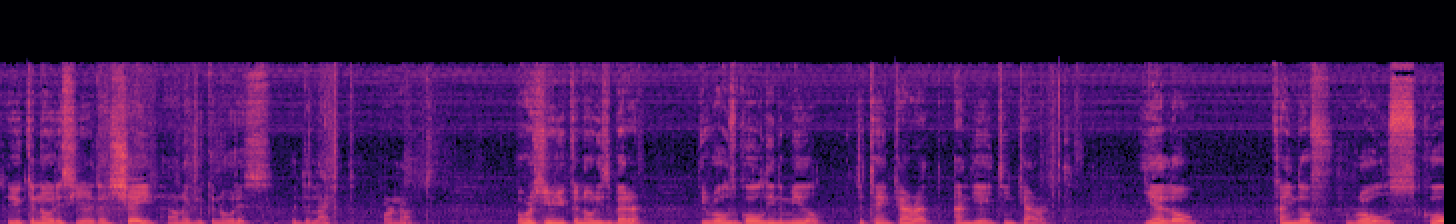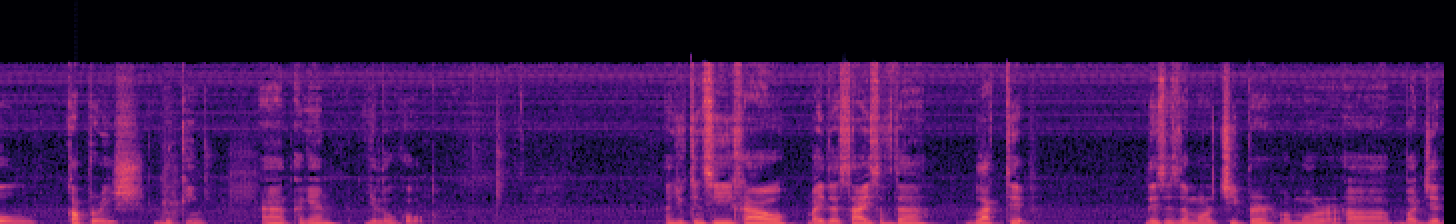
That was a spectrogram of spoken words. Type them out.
So you can notice here the shade. I don't know if you can notice with the light or not. Over here you can notice better the rose gold in the middle the 10 carat and the 18 carat. yellow kind of rose gold copperish looking and again yellow gold. And you can see how by the size of the black tip this is the more cheaper or more uh, budget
